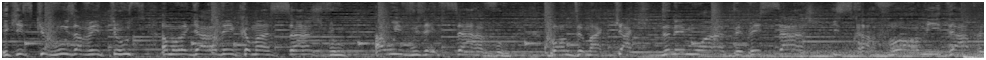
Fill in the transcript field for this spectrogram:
Et qu'est-ce que vous avez tous à me regarder comme un singe, vous? Ah oui, vous êtes sains, vous. Bande de macaques, donnez-moi un bébé singe. Il sera formidable.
